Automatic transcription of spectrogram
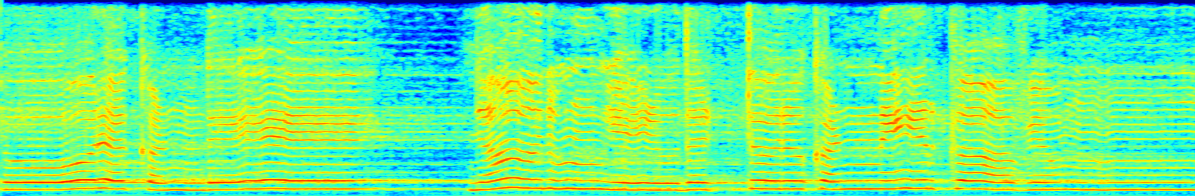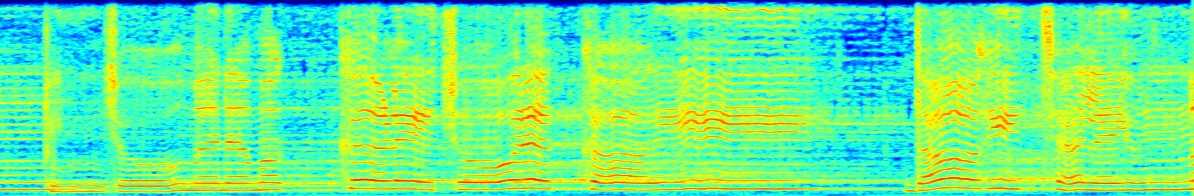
ചോര കണ്ടേ. ഞാനും എഴുതട്ടൊരു കണ്ണീർ കാവ്യം. പിഞ്ചോമന മക്കളെ ചോരക്കായി ദാഹിച്ചലയുന്ന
